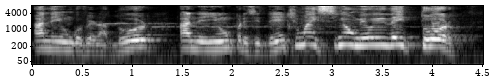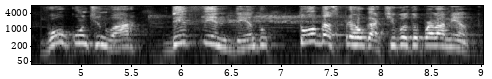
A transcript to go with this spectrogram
a nenhum governador, a nenhum presidente, mas sim ao meu eleitor. Vou continuar defendendo todas as prerrogativas do parlamento.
